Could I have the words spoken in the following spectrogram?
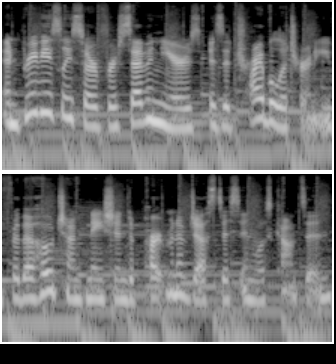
and previously served for seven years as a tribal attorney for the Ho Chunk Nation Department of Justice in Wisconsin,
